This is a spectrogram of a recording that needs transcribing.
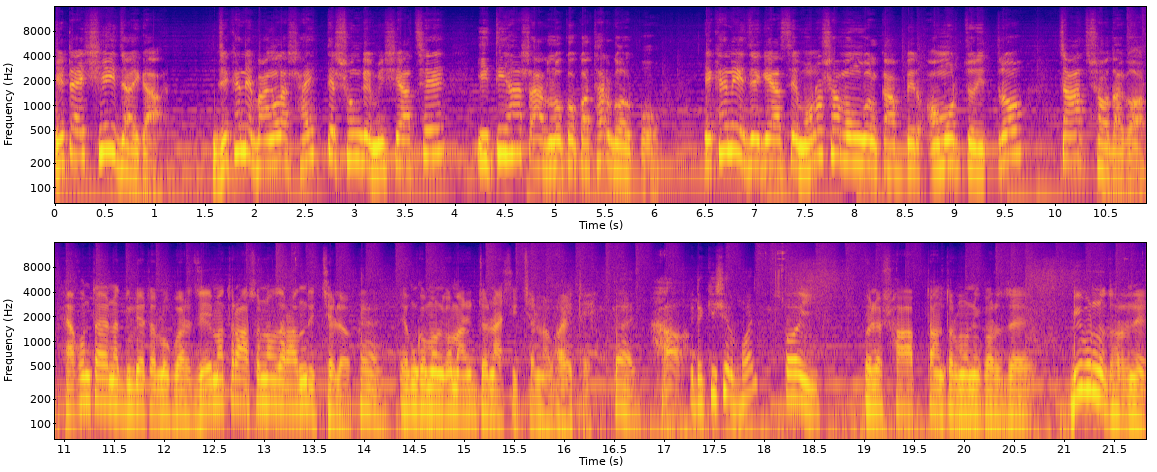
এটাই সেই জায়গা যেখানে বাংলা সাহিত্যের সঙ্গে মিশে আছে ইতিহাস আর লোককথার গল্প। এখানে জেগে আছে মনসা মঙ্গল কাব্যের অমর চরিত্র চাঁদ সদাগর এখন তো না দুটো একটা লোক আছে যে মাত্র আসল আমাদের রান দিচ্ছিল। হ্যাঁ। এমন মনে কর মানুষজন আসছিল না ভয়তে। তাই? হ্যাঁ। এটা কিসের ভয়? ওই ওইগুলো সাপ তান্তর মনে করে যে বিভিন্ন ধরনের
